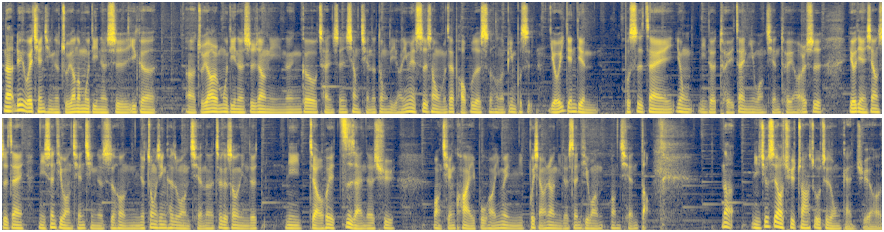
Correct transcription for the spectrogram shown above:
那略微前倾的主要的目的呢，是一个呃，主要的目的呢是让你能够产生向前的动力啊。因为事实上我们在跑步的时候呢，并不是有一点点不是在用你的腿在你往前推啊，而是有点像是在你身体往前倾的时候，你的重心开始往前了，这个时候你的你脚会自然的去。往前跨一步哈，因为你不想让你的身体往往前倒，那你就是要去抓住这种感觉哦，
